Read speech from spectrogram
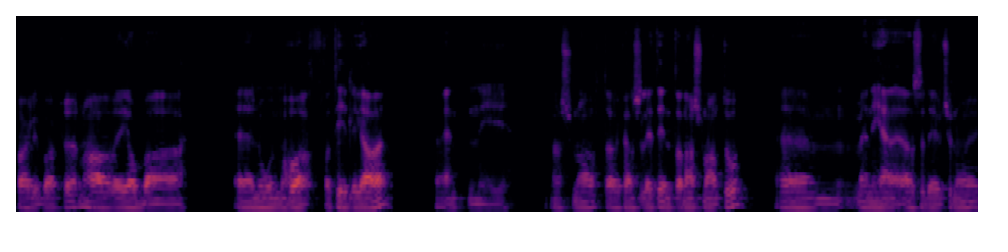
faglig bakgrunn. Har jobba noe med HR fra tidligere, enten i nasjonalt eller kanskje litt internasjonalt òg. men igjen, altså, det er jo ikke noe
